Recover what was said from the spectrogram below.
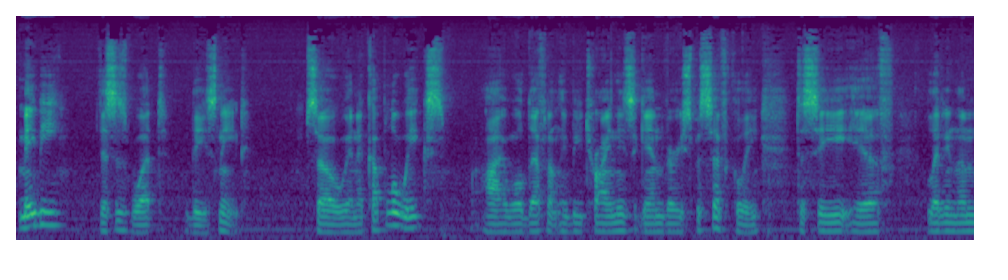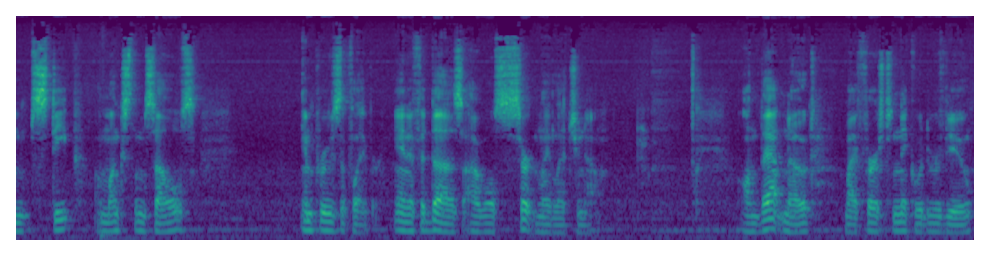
Maybe this is what these need. So in a couple of weeks, I will definitely be trying these again very specifically to see if letting them steep amongst themselves improves the flavor. And if it does, I will certainly let you know. On that note, my first Nicquid review,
